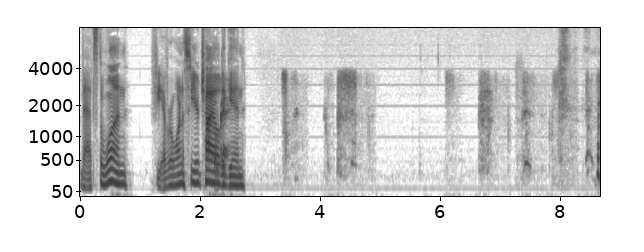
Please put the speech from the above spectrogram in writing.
That's the one. If you ever want to see your child Okay. again.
